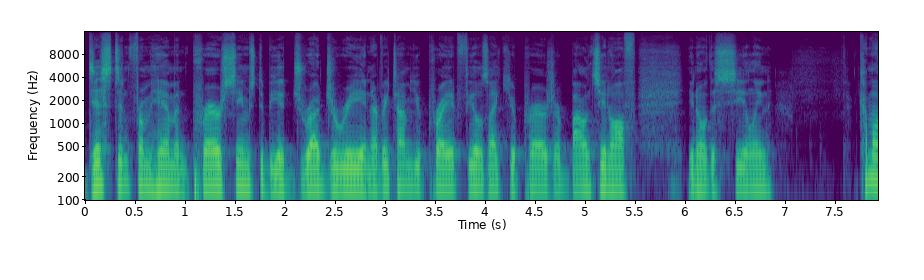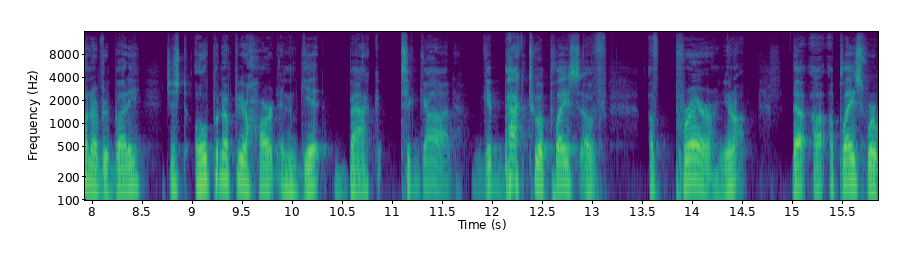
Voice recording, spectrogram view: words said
distant from Him, and prayer seems to be a drudgery, and every time you pray, it feels like your prayers are bouncing off, you know, the ceiling. Come on, everybody. Just open up your heart and get back to God. Get back to a place of, of prayer, you know, a, a place where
